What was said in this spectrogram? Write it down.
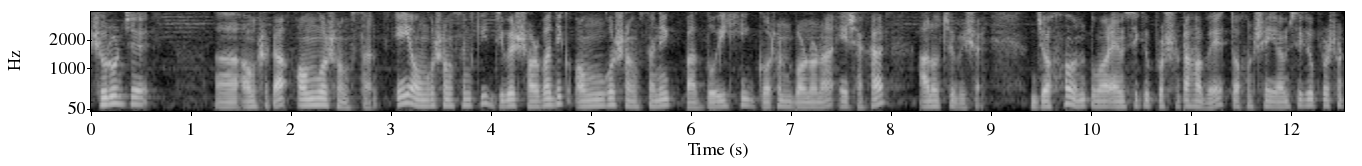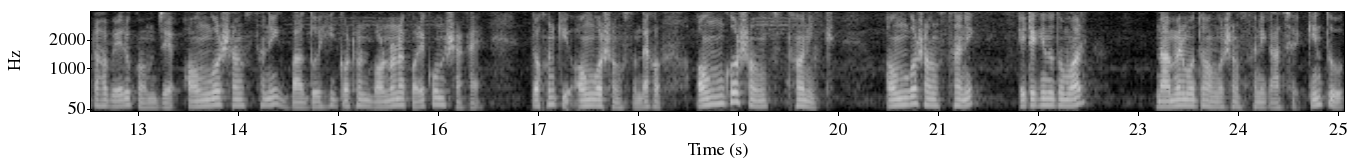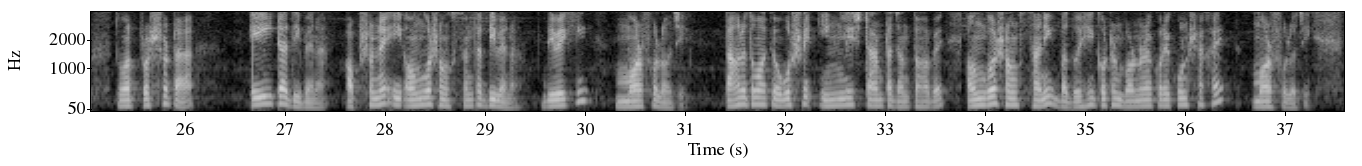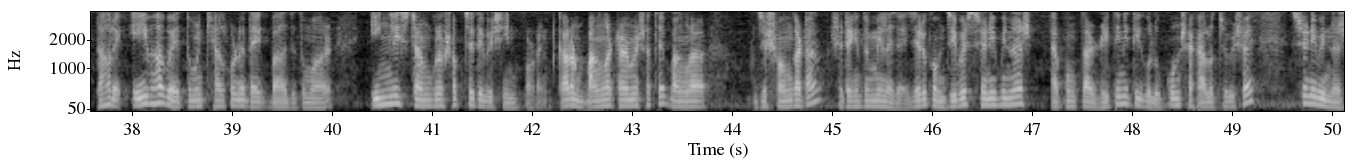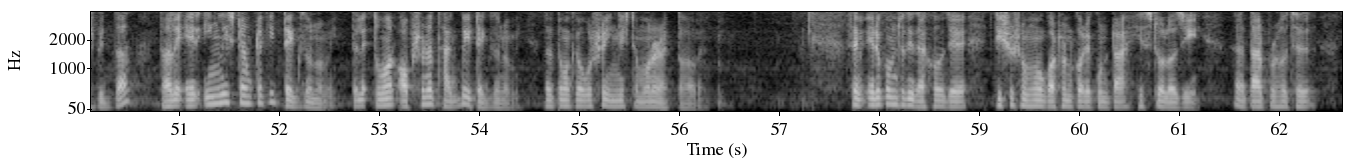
শুরুর যে অংশটা অঙ্গসংস্থান। এই অঙ্গসংস্থান কি? জীবের সর্বাধিক অঙ্গসংস্থানিক বা দৈহিক গঠন বর্ণনা এই শাখার আলোচ্য বিষয়। যখন তোমার এমসিকিউ প্রশ্নটা হবে, তখন সেই এমসিকিউ প্রশ্নটা হবে এরকম যে অঙ্গ সংস্থানিক বা দৈহিক গঠন বর্ণনা করে কোন শাখায়? তখন কি? অঙ্গসংস্থান। দেখো, অঙ্গসংস্থানিক অঙ্গসংস্থানিক, এটা কিন্তু তোমার নামের মধ্যে অঙ্গসংস্থানিক আছে। কিন্তু তোমার প্রশ্নটা এইটা দিবে না। অপশনে এই অঙ্গ সংস্থানটা দিবে না। দিবে কি? মরফোলজি তাহলে তোমাকে অবশ্যই ইংলিশ টার্মটা জানতে হবে। অঙ্গ সংস্থানিক বা দৈহিক গঠন বর্ণনা করে কোন শাখায়? মরফোলজি তাহলে এইভাবে তুমি খেয়াল করলে দেখবা যে তোমার ইংলিশ টার্মগুলো সবচেয়ে বেশি ইম্পর্টেন্ট কারণ বাংলা টার্মের সাথে বাংলা যে সংজ্ঞাটা, সেটা কিন্তু মিলে যায়। যেরকম জীবের শ্রেণীবিন্যাস এবং তার রীতিনীতিগুলো কোন শাখা আলোচ্য বিষয়? শ্রেণীবিন্যাস বিদ্যা তাহলে এর ইংলিশ টার্মটা কি? টেক্সোনমি তাহলে তোমার অপশনে থাকবে এই টেক্সোনমি তাহলে তোমাকে অবশ্যই ইংলিশটা মনে রাখতে হবে। সেম এরকম যদি দেখো যে টিস্যুসমূহ গঠন করে কোনটা হিস্টোলজি তারপর হচ্ছে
